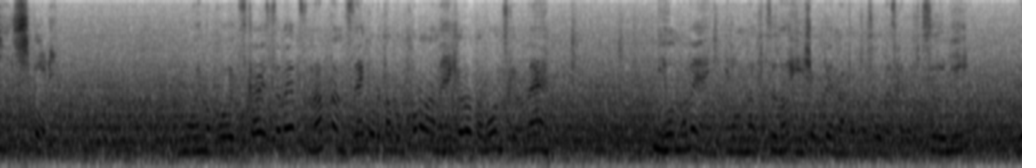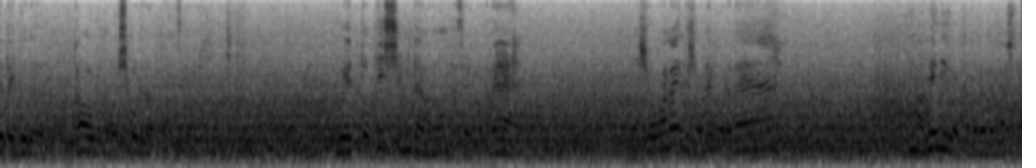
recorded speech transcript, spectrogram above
おしぼり。もう今こういう使い捨てのやつになったんですね。これ多分コロナの影響だと思うんですけどね。日本のねいろんな普通の飲食店なんかもそうですけど普通に出てくるタオルのおしぼりだったんですけどウェットティッシュみたいなもんですよこれね。まあしょうがないんでしょうねこれね。今メニューが配られました。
